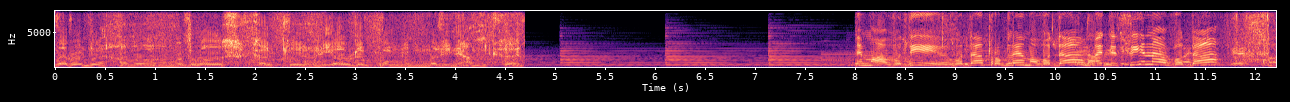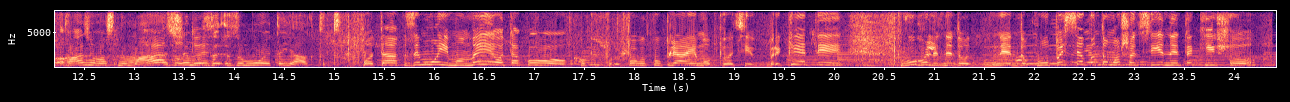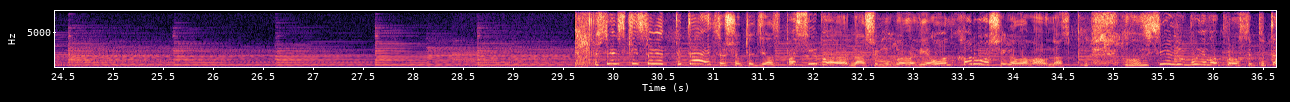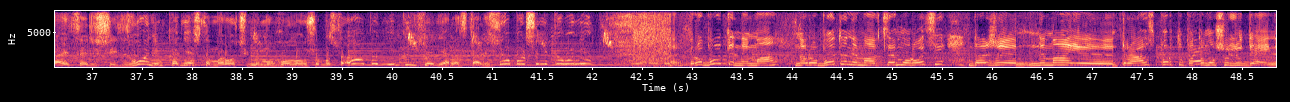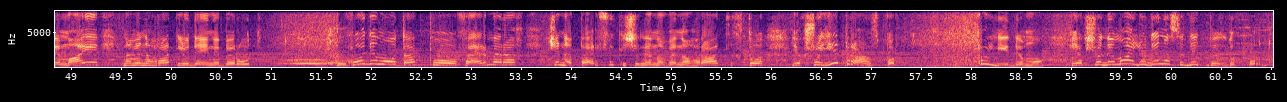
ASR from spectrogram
В народе оно называлось как-то, я уже помню, Маринянка. Нема води, вода, проблема, вода, медицина, вода. Газу у вас немає. Газу, а чим то з- зимуєте як тут? Отак зимуємо. Ми отакого куп- купляємо ці брикети. Вуголь не до не докупишся, тому що ціни такі, що Сельский совет пытается что-то делать. Спасибо нашему голове. Он хороший голова у нас. Все любые вопросы пытается решить. Звоним, конечно, морочим ему голову, чтобы... А, да не пенсионеры остались. Все, больше никого нет. роботи нема. На роботу нема. В цьому році навіть немає транспорту, тому що людей немає. На виноград людей не беруть. Ходимо отак по фермерах, чи на персики, чи не на виноград. Хто, якщо є транспорт, поїдемо. Якщо нема, людина сидить без доходу.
